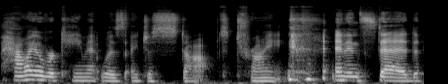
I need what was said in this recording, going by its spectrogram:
How I overcame it was I just stopped trying and instead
